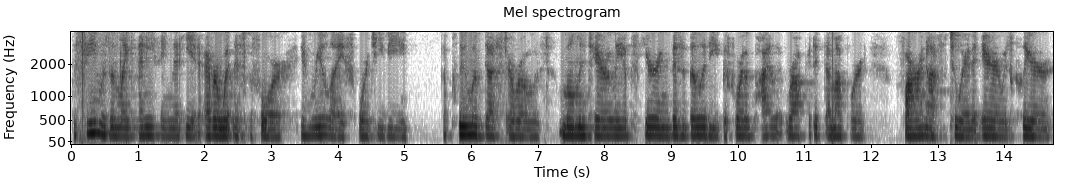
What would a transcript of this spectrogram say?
The scene was unlike anything that he had ever witnessed before, in real life or TV. A plume of dust arose, momentarily obscuring visibility before the pilot rocketed them upward far enough to where the air was clear.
